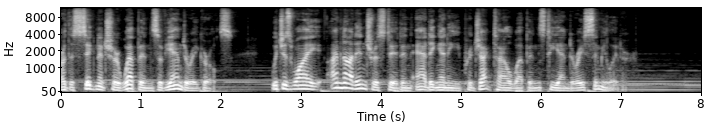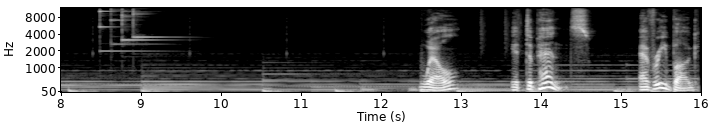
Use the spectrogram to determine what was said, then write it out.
are the signature weapons of Yandere girls, which is why I'm not interested in adding any projectile weapons to Yandere Simulator. Well, it depends. Every bug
